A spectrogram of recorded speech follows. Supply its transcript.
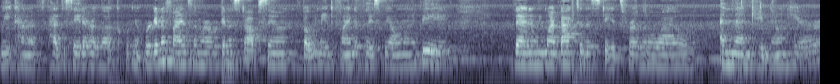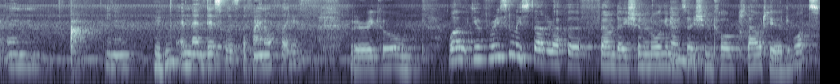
we kind of had to say to her, look, we're, we're going to find somewhere, we're going to stop soon, but we need to find a place we all want to be. Then we went back to the States for a little while and then came down here and, you know, mm-hmm. and then this was the final place. Very cool. Well, you've recently started up a foundation, an organization called Cloudhead. What's,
